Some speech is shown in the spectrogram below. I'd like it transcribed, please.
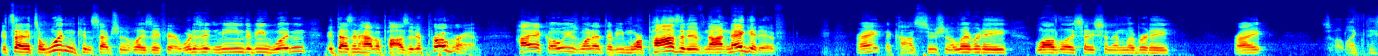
It's that it's a wooden conception of laissez faire. What does it mean to be wooden? It doesn't have a positive program. Hayek always wanted to be more positive, not negative, right? The Constitution of Liberty, law of legislation and liberty, right? So like this,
